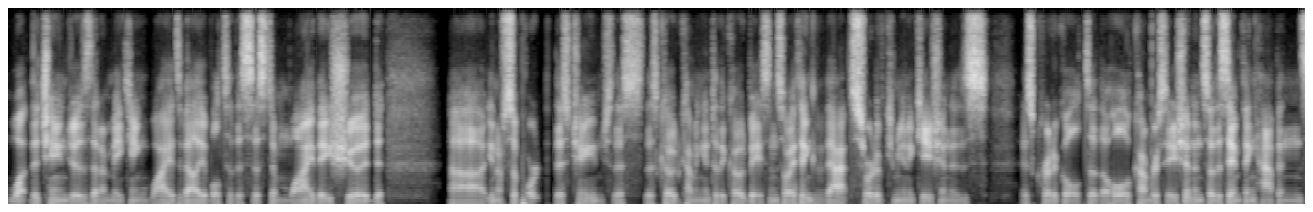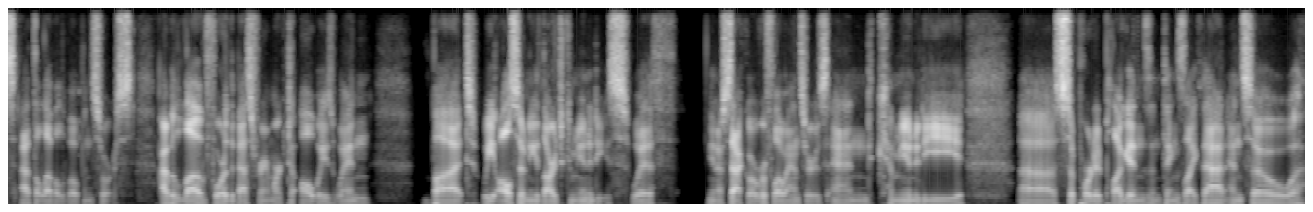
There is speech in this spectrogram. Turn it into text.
what the changes that I'm making, why it's valuable to the system, why they should uh, you know support this change this this code coming into the code base. And so i think that sort of communication is is critical to the whole conversation. And so the same thing happens at the level of open source. I would love for the best framework to always win but we also need large communities with you know Stack Overflow answers and community uh, supported plugins and things like that. And so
